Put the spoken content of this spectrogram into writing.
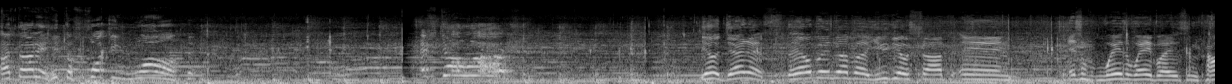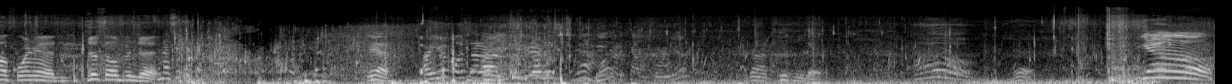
I thought it hit the fucking wall. it still works! Yo, Dennis, they opened up a Yu-Gi-Oh shop and it's a ways away, but it's in California. Just opened it. Yeah. Are you supposed to on uh, YouTube, Dennis? I got people there. Oh. Yeah. Yo!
